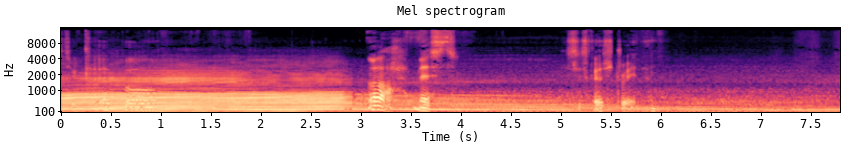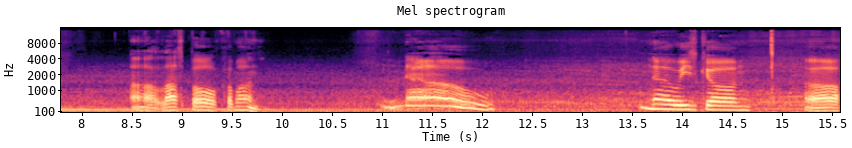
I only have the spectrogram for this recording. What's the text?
Let's. Ah, missed. Let's just go straight then. Oh, last ball, come on. No! No, he's gone. Oh,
